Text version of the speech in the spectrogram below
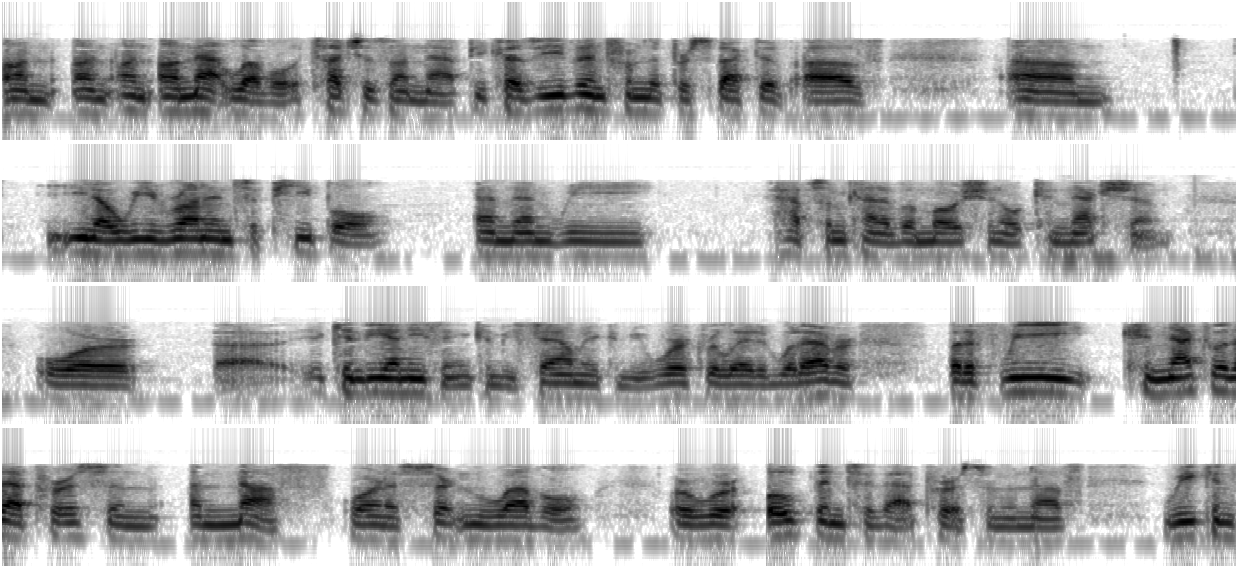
on, on on on that level. It touches on that because even from the perspective of, um, you know, we run into people and then we have some kind of emotional connection, or uh, it can be anything. It can be family, it can be work related, whatever. But if we connect with that person enough, or on a certain level, or we're open to that person enough, we can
